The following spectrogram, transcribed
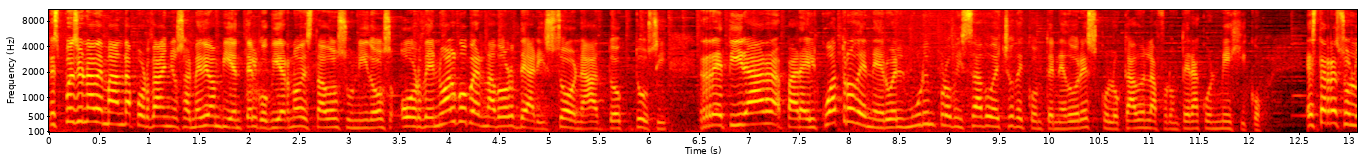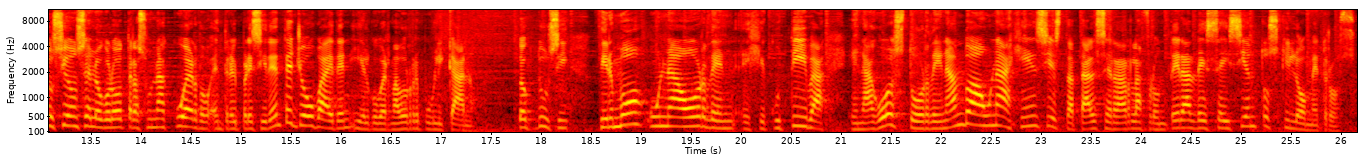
Después de una demanda por daños al medio ambiente, el gobierno de Estados Unidos ordenó al gobernador de Arizona, Doug Ducey, retirar para el 4 de enero el muro improvisado hecho de contenedores colocado en la frontera con México. Esta resolución se logró tras un acuerdo entre el presidente Joe Biden y el gobernador republicano. Doug Ducey firmó una orden ejecutiva en agosto ordenando a una agencia estatal cerrar la frontera de 600 kilómetros.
